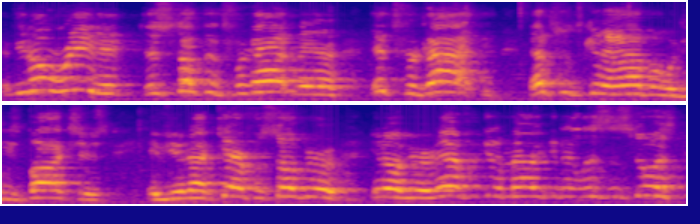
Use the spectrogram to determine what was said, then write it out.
If you don't read it, there's stuff that's forgotten there. It's forgotten. That's what's going to happen with these boxers if you're not careful. So if you're, you know, if you're an African American that listens to us,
